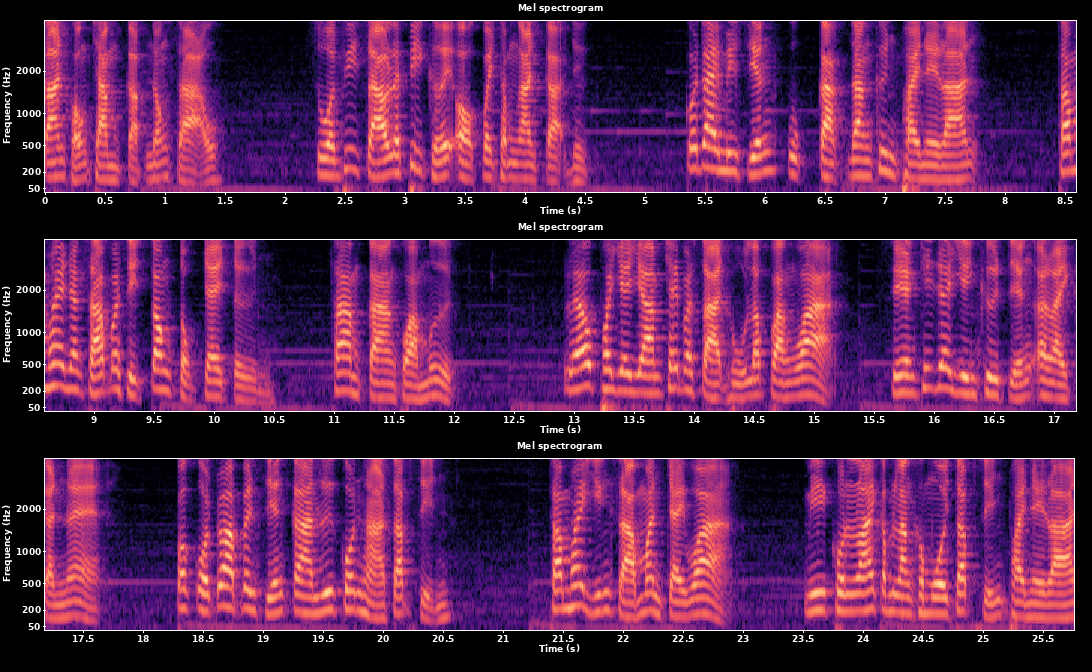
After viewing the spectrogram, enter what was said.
ร้านของชำกับน้องสาว ส่วนพี่สาวและพี่เขยออกไปทำงานกะดึก ก็ได้มีเสียงกุกกักดังขึ้นภายในร้านทำให้นางสาวประสิทธิ์ต้องตกใจตื่น ท่ามกลางความมืด แล้วพยายามใช้ประสาทหูรับฟังว่า เสียงที่ได้ยินคือเสียงอะไรกันแน่ ปรากฏว่าเป็นเสียงการรื้อค้นหาทรัพย์สินทำให้หญิงสาวมั่นใจว่า มีคนร้ายกำลังขโมยทรัพย์สินภายในร้าน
